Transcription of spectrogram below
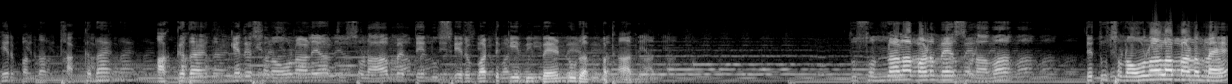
ਫਿਰ ਬੰਦਾ ਥੱਕਦਾ ਹੈ, ਅੱਕਦਾ ਹੈ। ਕਹਿੰਦੇ, ਸੁਣਾਉਣ ਵਾਲਿਆ ਤੂੰ ਸੁਣਾ, ਮੈਂ ਤੈਨੂੰ ਸਿਰ ਵੱਢ ਕੇ ਵੀ ਬੈਣ ਨੂੰ ਰੱਖ ਬਿਠਾ ਦਿਆਂ। ਤੂੰ ਸੁਣਨ ਵਾਲਾ ਬਣ, ਮੈਂ ਸੁਣਾਵਾਂ। ਤੇ ਤੂੰ ਸੁਣਾਉਣ ਵਾਲਾ ਬਣ, ਮੈਂ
